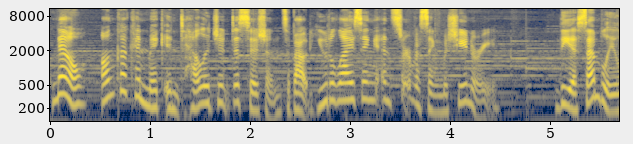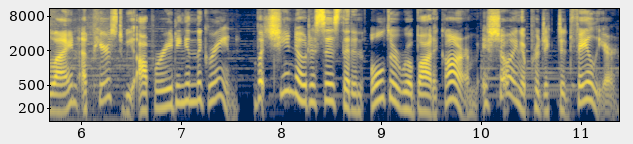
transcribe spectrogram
Now, Anka can make intelligent decisions about utilizing and servicing machinery. The assembly line appears to be operating in the green, but she notices that an older robotic arm is showing a predicted failure.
